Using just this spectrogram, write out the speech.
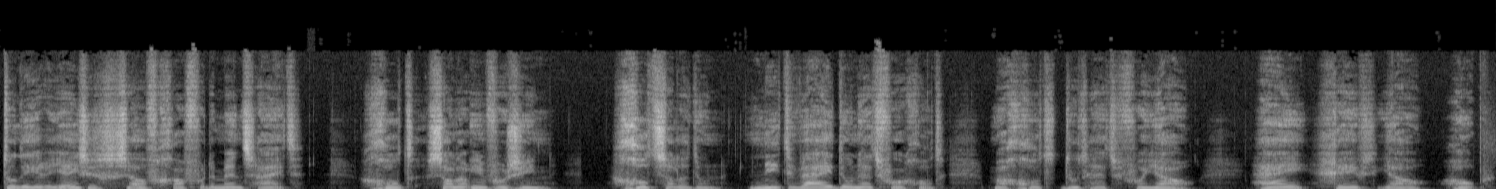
toen de Heer Jezus zichzelf gaf voor de mensheid. God zal erin voorzien. God zal het doen. Niet wij doen het voor God, maar God doet het voor jou. Hij geeft jou hoop.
